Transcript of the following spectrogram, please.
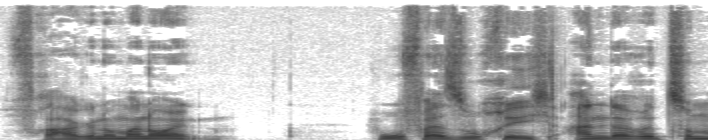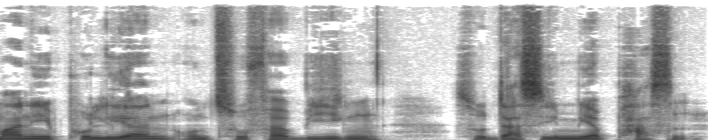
Frage Nummer 9. Wo versuche ich andere zu manipulieren und zu verbiegen, sodass sie mir passen?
